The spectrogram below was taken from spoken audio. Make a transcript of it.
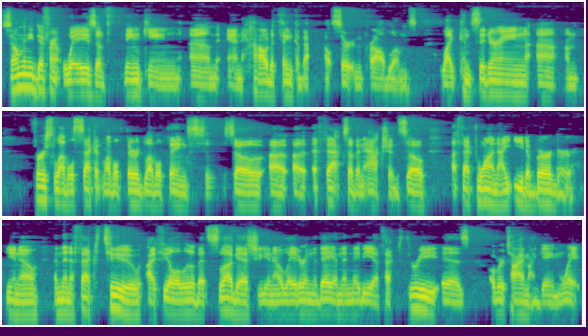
so many different ways of thinking um, and how to think about certain problems, like considering. Um, first level, second level, third level things. So, uh, uh, effects of an action. So, effect one, I eat a burger, you know, and then effect two, I feel a little bit sluggish, you know, later in the day. And then maybe effect three is over time, I gain weight.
